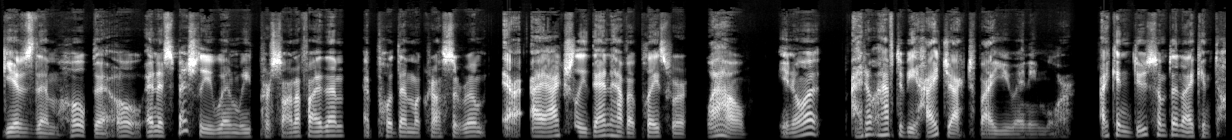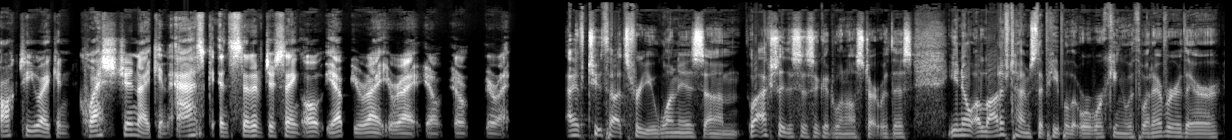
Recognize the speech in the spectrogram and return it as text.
gives them hope that, oh, and especially when we personify them, I put them across the room, I I actually then have a place where, wow, you know what? I don't have to be hijacked by you anymore. I can do something, I can talk to you, I can question, I can ask instead of just saying, oh, yep, you're right, you're right, you're, you're, right. I have two thoughts for you. One is, um, well, actually, this is a good one. I'll start with this. You know, a lot of times the people that we're working with, whatever their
